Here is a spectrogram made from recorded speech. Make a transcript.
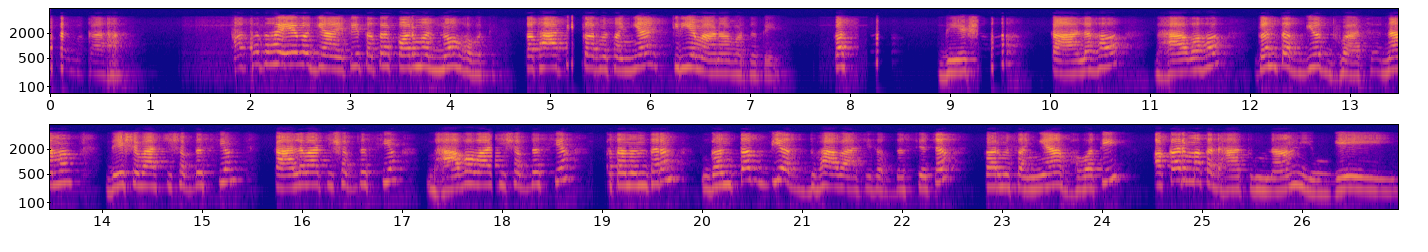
अकर्मकाः। अर्थतः एव ज्ञायते, तत्र कर्म न भवति। तथापि कर्मसंज्ञा क्रियमाणा वर्तते कस्य? देशः, कालः, भावः गन्तव्योध्वा च नाम देशवाचिशब्दस्य, कालवाचिशब्दस्य, भाववाचिशब्दस्य, तदनन्तरं गन्तव्यध्वावाचिशब्दस्य च कर्मसंज्ञा भवति अकर्मकधातूनां योगे।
